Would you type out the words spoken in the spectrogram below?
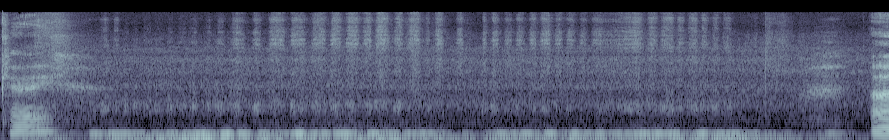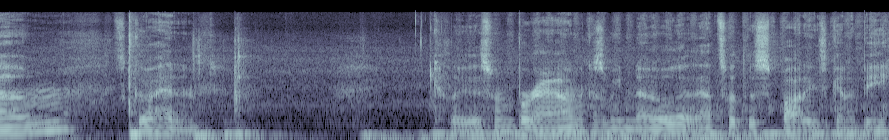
Okay. Um, let's go ahead and clear this one brown because we know that that's what this body's going to be.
